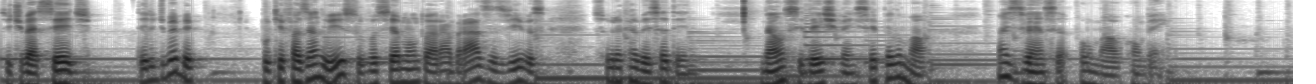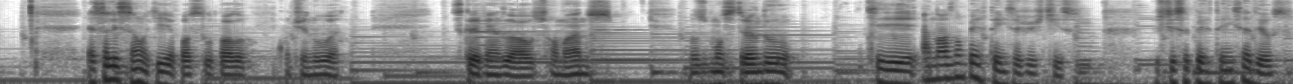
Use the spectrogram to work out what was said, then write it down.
Se tiver sede, dele de beber porque fazendo isso você amontoará brasas vivas sobre a cabeça dele. Não se deixe vencer pelo mal, mas vença o mal com o bem. Essa lição aqui, apóstolo Paulo continua escrevendo aos Romanos, nos mostrando que a nós não pertence a justiça. Justiça pertence a Deus.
